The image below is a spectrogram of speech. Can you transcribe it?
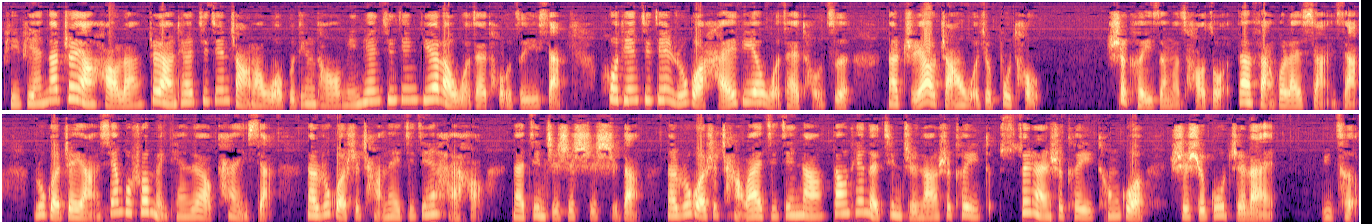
皮皮，那这样好了，这两天基金涨了，我不定投；明天基金跌了，我再投资一下；后天基金如果还跌，我再投资。那只要涨，我就不投，是可以这么操作。但反过来想一下，如果这样，先不说每天都要看一下，那如果是场内基金还好，那净值是实时的；那如果是场外基金呢，当天的净值呢是可以，虽然是可以通过实时估值来预测，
